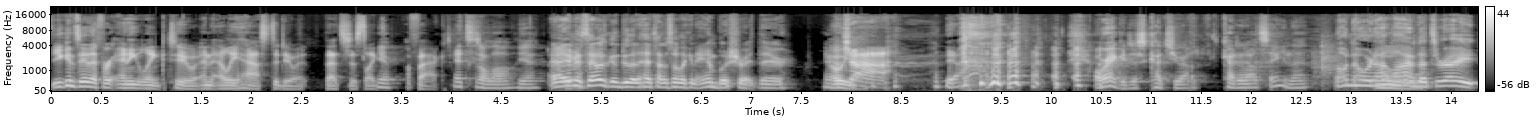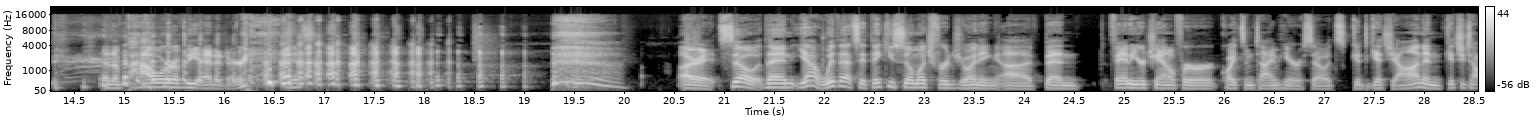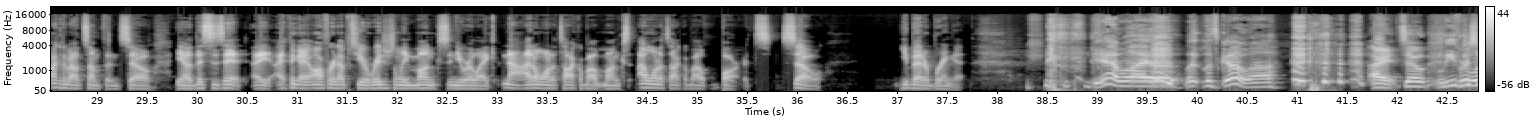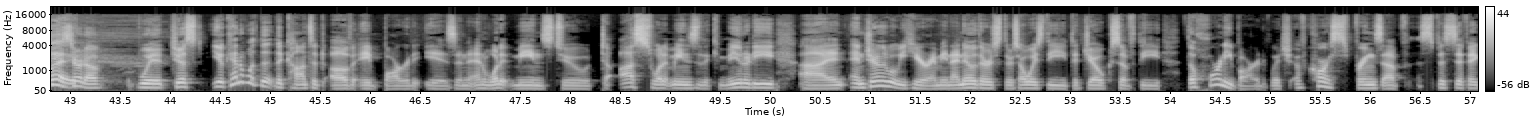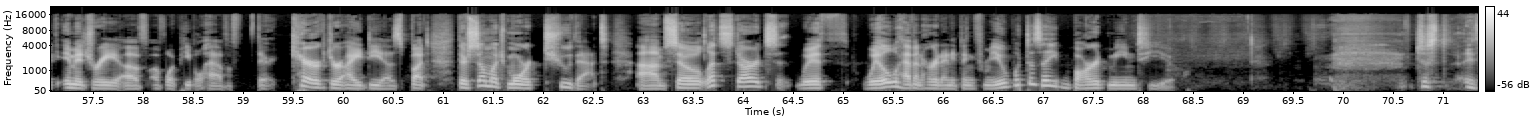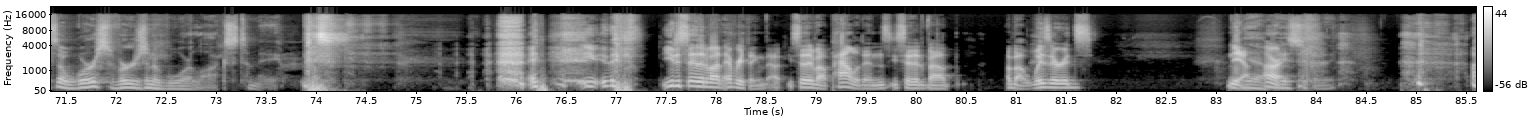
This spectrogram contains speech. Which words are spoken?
you can say that for any link too, and Ellie has to do it. That's just like Yeah. a fact. It's the law, yeah. i didn't even say i was going to do that ahead of time so like an ambush right there Oh yeah, Cha! yeah. Or I could just cut you out, cut it out saying that. oh no we're not Ooh. live that's right and the power of the editor. All right. So then, yeah, with that said, thank you so much for joining. Uh, I've been a fan of your channel for quite some time here. So it's good to get you on and get you talking about something. So, you know, this is it. I, I think I offered up to you originally monks, and you were like, nah, I don't want to talk about monks. I want to talk about bards. So you better bring it. yeah well I, uh, let, let's go uh, All right, so Lead the first we way. start off with just you know kind of what the, the concept of a bard is and, and what it means to to us, what it means to the community, uh, and, and generally what we hear. I mean, I know there's there's always the the jokes of the the horny bard, which of course brings up specific imagery of of what people have of their character ideas, but there's so much more to that. Um, so let's start with Will. Haven't heard anything from you. What does a bard mean to you? Just it's a worse version of warlocks to me. you, you just say that about everything, though. You say that about paladins. You say that about about wizards. Yeah. all right. Basically.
